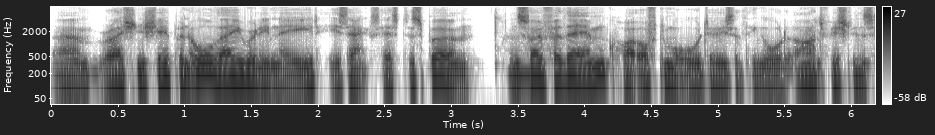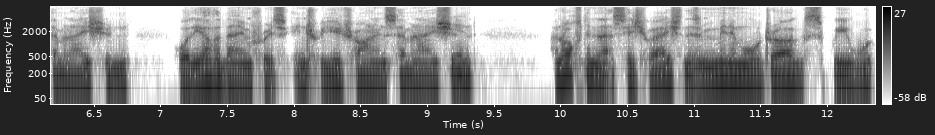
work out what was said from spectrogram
um, relationship, and all they really need is access to sperm. And so, for them, quite often, what we'll do is a thing called artificial insemination, or the other name for it's intrauterine insemination. And often in that situation, there's minimal drugs. We w-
